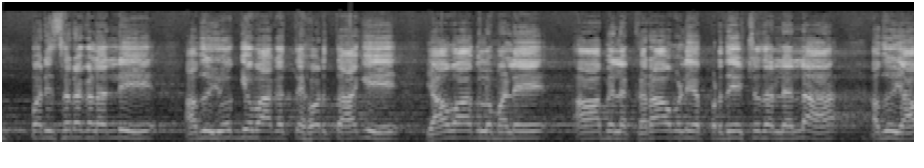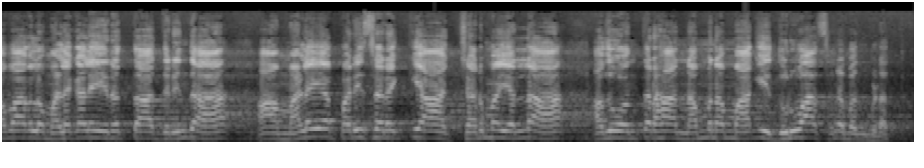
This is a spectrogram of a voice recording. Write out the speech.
ಪರಿಸರಗಳಲ್ಲಿ ಅದು ಯೋಗ್ಯವಾಗತ್ತೆ ಹೊರತಾಗಿ ಯಾವಾಗಲೂ ಮಳೆ, ಆಮೇಲೆ ಕರಾವಳಿಯ ಪ್ರದೇಶದಲ್ಲೆಲ್ಲ ಅದು ಯಾವಾಗಲೂ ಮಳೆಗಳೇ ಇರುತ್ತಾದ್ದರಿಂದ ಆ ಮಳೆಯ ಪರಿಸರಕ್ಕೆ ಆ ಚರ್ಮ ಎಲ್ಲ ಅದು ಒಂಥರ ನಮ್ಮ ನಮ್ಮಾಗಿ ದುರ್ವಾಸನೆ ಬಂದ್ಬಿಡತ್ತೆ.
